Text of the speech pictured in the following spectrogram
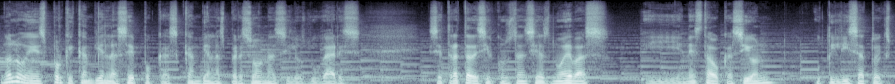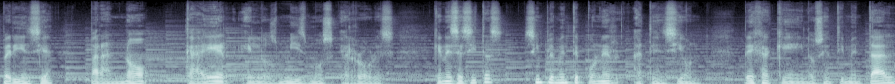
no lo es porque cambian las épocas, cambian las personas y los lugares. Se trata de circunstancias nuevas, y en esta ocasión utiliza tu experiencia para no caer en los mismos errores. que necesitas? Simplemente poner atención. Deja que en lo sentimental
